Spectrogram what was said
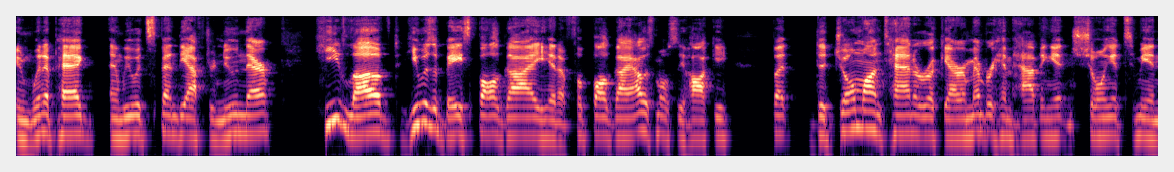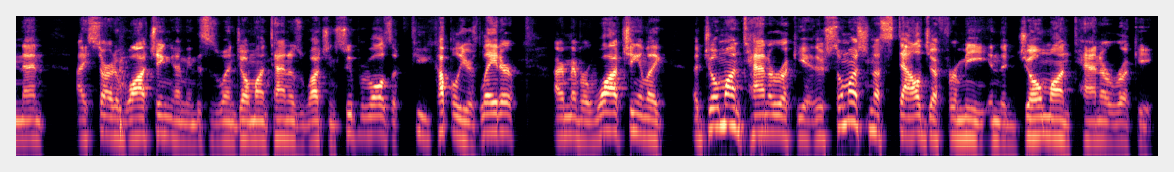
in Winnipeg, and we would spend the afternoon there. He loved, he was a baseball guy and a football guy. I was mostly hockey, but the Joe Montana rookie, I remember him having it and showing it to me. And then I started watching. I mean, this is when Joe Montana was watching Super Bowls a few couple years later. I remember watching and like a Joe Montana rookie. There's so much nostalgia for me in the Joe Montana rookie.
